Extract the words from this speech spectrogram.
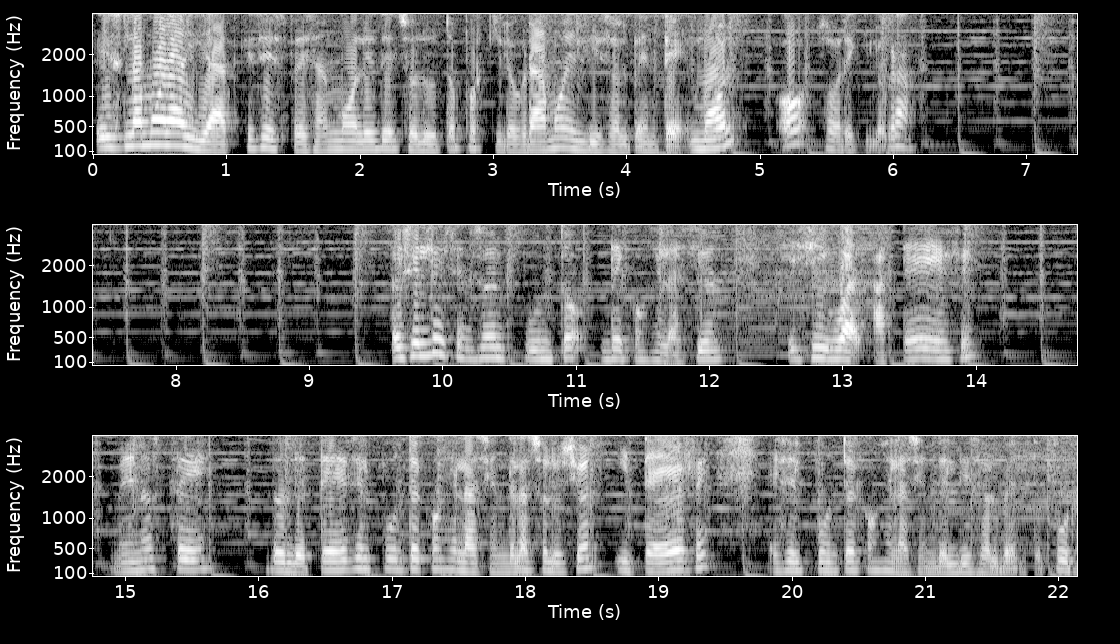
es la modalidad que se expresa en moles del soluto por kilogramo del disolvente mol o sobre kilogramo. Es el descenso del punto de congelación es igual a TF menos T, donde T es el punto de congelación de la solución y TF es el punto de congelación del disolvente puro.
